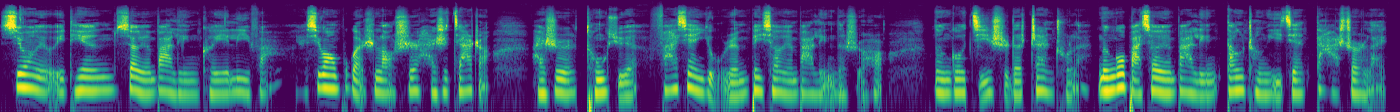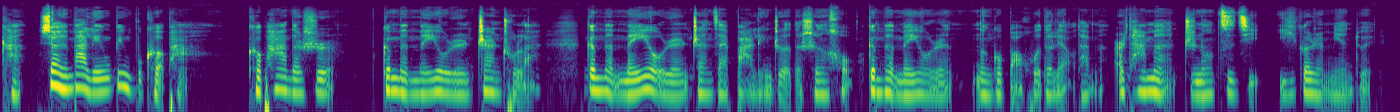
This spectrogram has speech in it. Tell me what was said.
希望有一天校园霸凌可以立法，希望不管是老师还是家长，还是同学，发现有人被校园霸凌的时候。能够及时的站出来，能够把校园霸凌当成一件大事儿来看。校园霸凌并不可怕，可怕的是根本没有人站出来，根本没有人站在霸凌者的身后，根本没有人能够保护得了他们，而他们只能自己一个人面对。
